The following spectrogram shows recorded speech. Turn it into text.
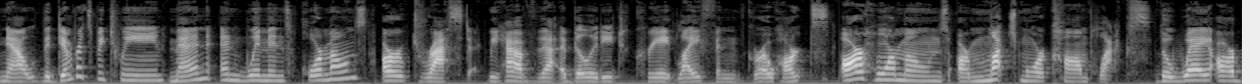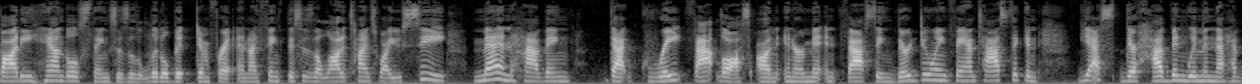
Now, the difference between men and women's hormones are drastic. We have that ability to create life and grow hearts. Our hormones are much more complex. The way our body handles things is a little bit different. And I think this is a lot of times why you see men having that great fat loss on intermittent fasting. They're doing fantastic and yes, there have been women that have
